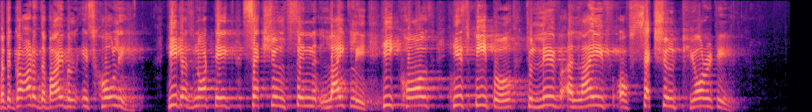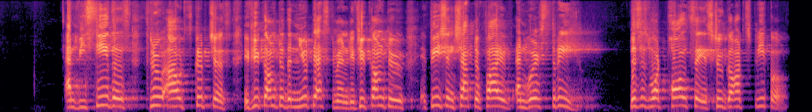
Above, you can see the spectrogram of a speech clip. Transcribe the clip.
But the God of the Bible is holy. He does not take sexual sin lightly. He calls his people to live a life of sexual purity. And we see this throughout scriptures. If you come to the New Testament, if you come to Ephesians chapter 5 and verse 3, this is what Paul says to God's people.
